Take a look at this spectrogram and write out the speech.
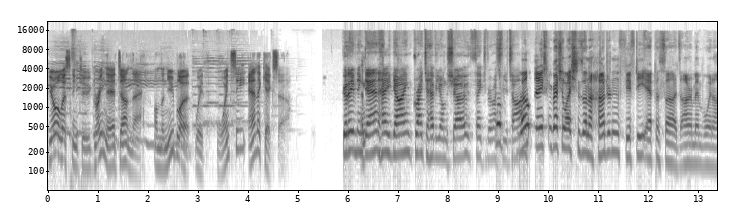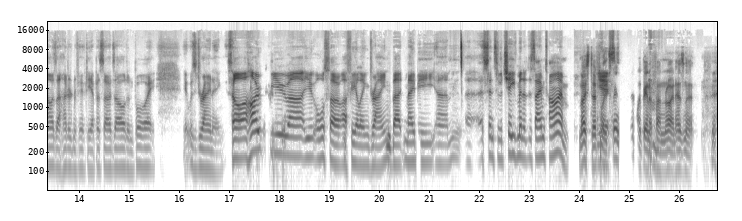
You're listening to Green There, Done That on the New Blurt with Wency and the Kegster. Good evening, Dan. How you going? Great to have you on the show. Thank you very much well, for your time. Well, thanks. Congratulations on 150 episodes. I remember when I was 150 episodes old, and boy, it was draining. So I hope you uh, you also are feeling drained, but maybe um, a sense of achievement at the same time. Most definitely. Yes. It's been definitely been a mm. fun ride, hasn't it?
